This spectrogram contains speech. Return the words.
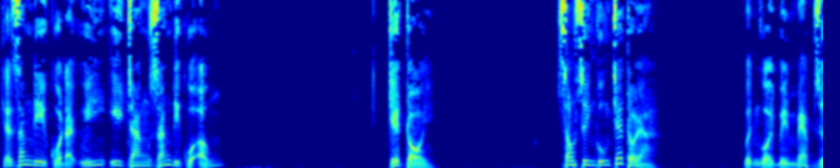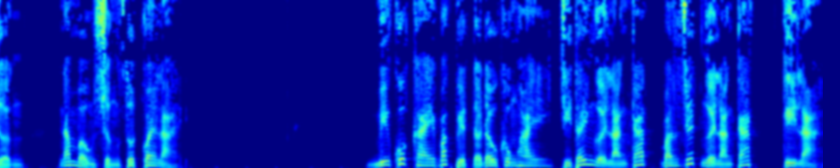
cái dáng đi của đại úy y chang dáng đi của ống. Chết rồi. Sau sinh cũng chết rồi à? Vẫn ngồi bên mép giường, Nam Hồng sừng rút quay lại Mỹ quốc khai Bắc Việt ở đâu không hay Chỉ thấy người làng cát bắn giết người làng cát Kỳ lạ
